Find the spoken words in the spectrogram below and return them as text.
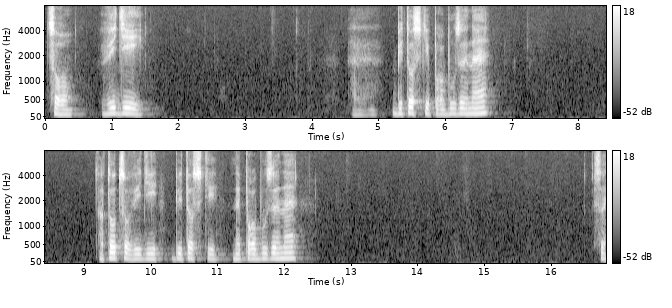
co vidí eh, bytosti probuzené a to, co vidí bytosti neprobuzené, se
